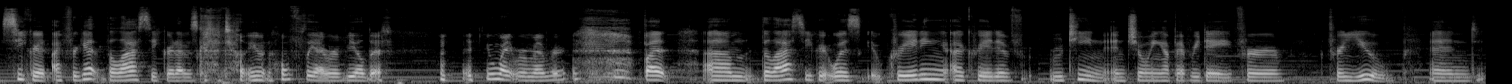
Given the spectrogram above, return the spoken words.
secret. I forget the last secret I was going to tell you, and hopefully I revealed it. you might remember. But um, the last secret was creating a creative routine and showing up every day for for you and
